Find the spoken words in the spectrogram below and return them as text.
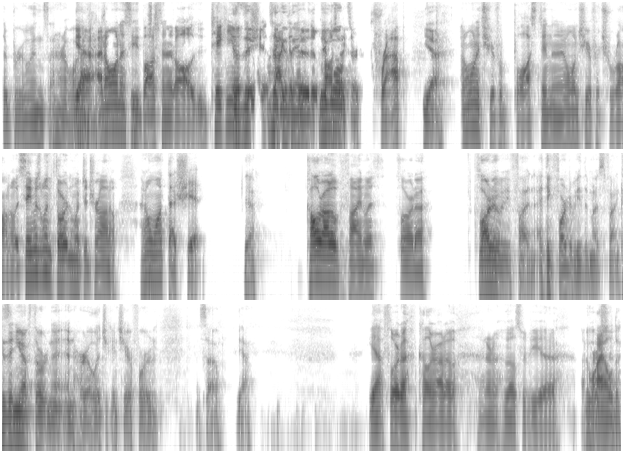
the Bruins. I don't know why. Yeah, I don't want to see Boston at all. Taking out the shit fact that their, their prospects are crap. Yeah, I don't want to cheer for Boston and I don't want to cheer for Toronto. It's same as when Thornton went to Toronto. I don't want that shit. Yeah. Colorado will be fine with Florida. Florida would be fun. I think Florida would be the most fun because then you have Thornton and Hertl that you can cheer for. So yeah, Yeah, Florida, Colorado. I don't know who else would be a, a the person. Wild.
